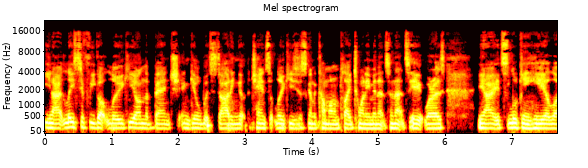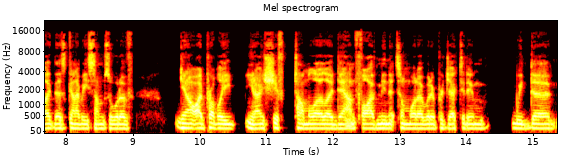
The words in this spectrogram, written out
you know, at least if we got Luki on the bench and Gilbert starting, got the chance that Luki's just going to come on and play 20 minutes and that's it. Whereas, you know, it's looking here like there's going to be some sort of, you know, I'd probably, you know, shift Taumalolo down five minutes on what I would have projected him with the,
